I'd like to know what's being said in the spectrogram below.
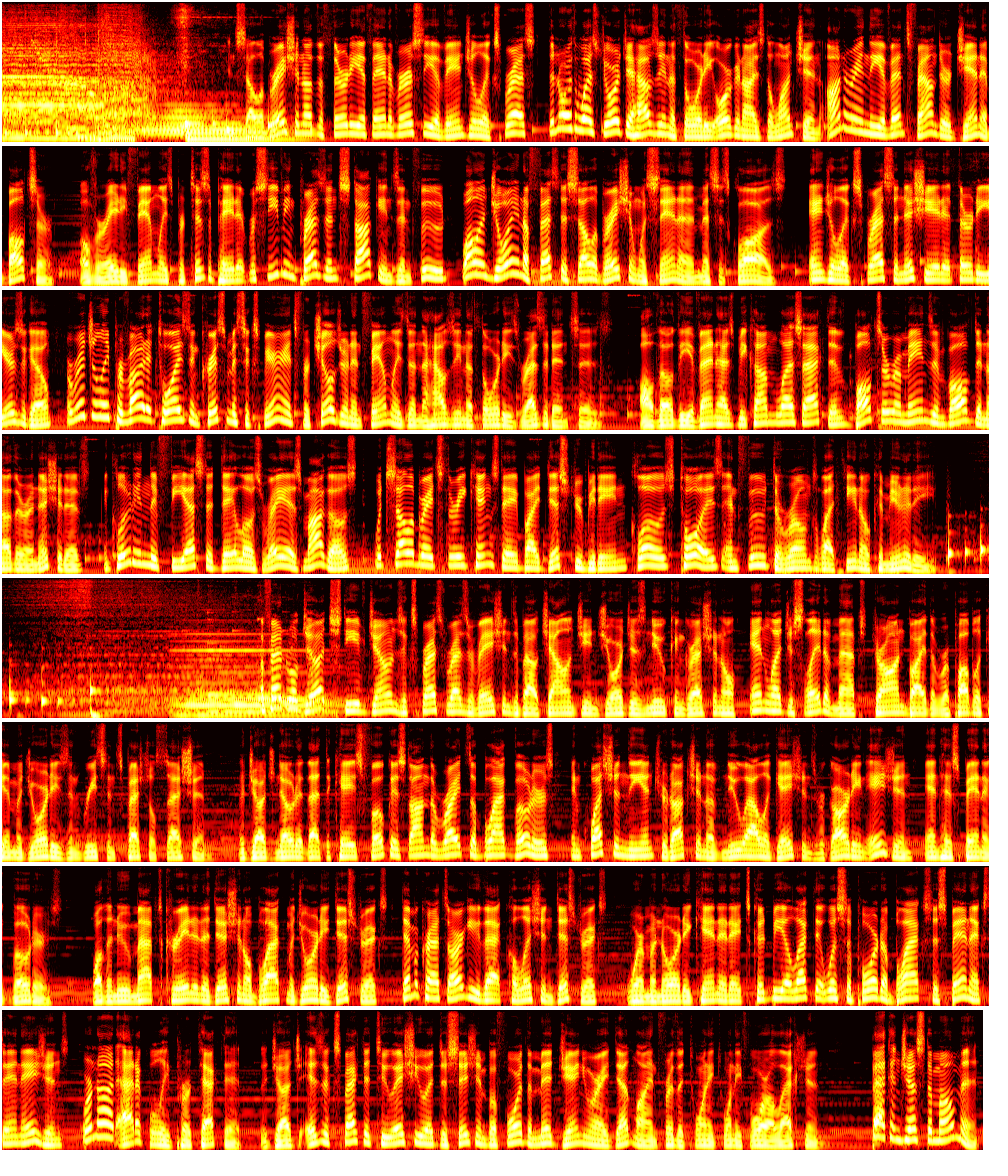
In celebration of the 30th anniversary of Angel Express, the Northwest Georgia Housing Authority organized a luncheon honoring the event's founder, Janet Baltzer. Over 80 families participated, receiving presents, stockings, and food while enjoying a festive celebration with Santa and Mrs. Claus. Angel Express, initiated 30 years ago, originally provided toys and Christmas experience for children and families in the Housing Authority's residences. Although the event has become less active, Balzer remains involved in other initiatives, including the Fiesta de los Reyes Magos, which celebrates Three Kings Day by distributing clothes, toys, and food to Rome's Latino community. A federal judge, Steve Jones, expressed reservations about challenging Georgia's new congressional and legislative maps drawn by the Republican majorities in recent special session. The judge noted that the case focused on the rights of black voters and questioned the introduction of new allegations regarding Asian and Hispanic voters. While the new maps created additional black majority districts, Democrats argue that coalition districts, where minority candidates could be elected with support of blacks, Hispanics, and Asians, were not adequately protected. The judge is expected to issue a decision before the mid January deadline for the 2024 election. Back in just a moment.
